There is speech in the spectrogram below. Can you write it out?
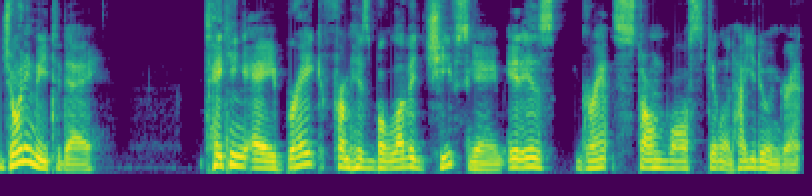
joining me today, taking a break from his beloved Chiefs game, it is Grant Stonewall Skillen. How you doing, Grant?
